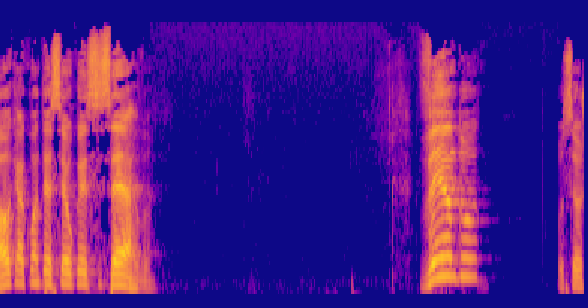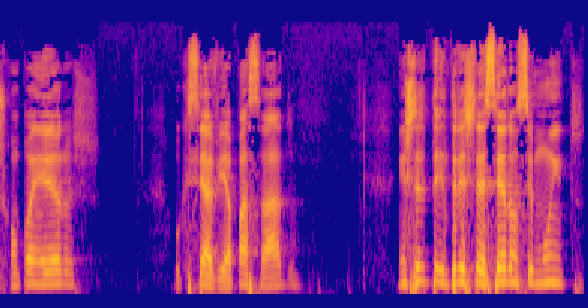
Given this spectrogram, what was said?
Olha o que aconteceu com esse servo. Vendo os seus companheiros, o que se havia passado, entristeceram-se muito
